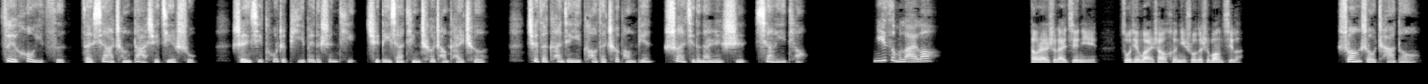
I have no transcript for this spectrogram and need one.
最后一次在下城大学结束，沈西拖着疲惫的身体去地下停车场开车，却在看见倚靠在车旁边帅气的男人时吓了一跳。你怎么来了？当然是来接你。昨天晚上和你说的是忘记了。双手插兜，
